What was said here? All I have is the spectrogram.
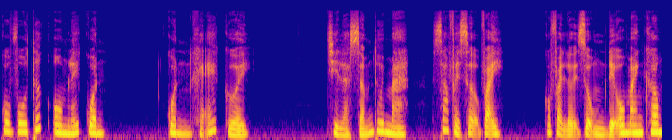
Cô vô thức ôm lấy quân. Quân khẽ cười. Chỉ là sấm thôi mà, sao phải sợ vậy? Có phải lợi dụng để ôm anh không?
